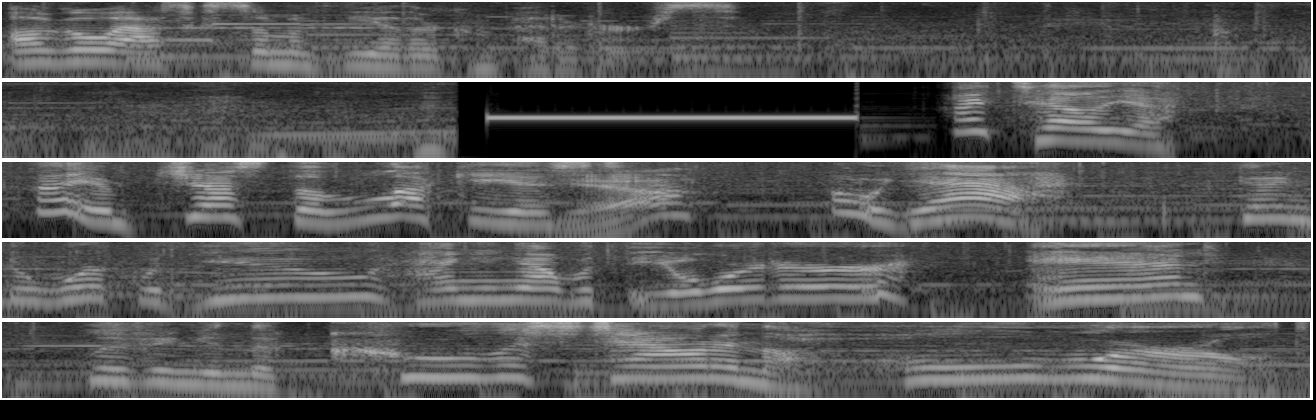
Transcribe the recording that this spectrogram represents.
I'll go ask some of the other competitors. I tell ya, I am just the luckiest. Yeah? Oh yeah. Getting to work with you, hanging out with the Order, and living in the coolest town in the whole world.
